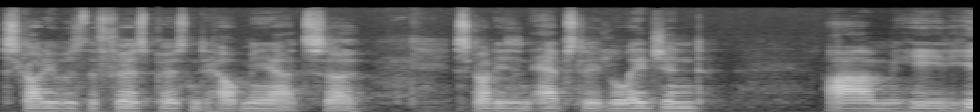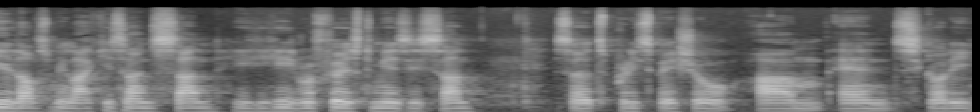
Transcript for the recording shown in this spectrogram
Scotty was the first person to help me out. So Scotty's an absolute legend. Um, he, he loves me like his own son. He, he refers to me as his son. So it's pretty special. Um, and Scotty,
